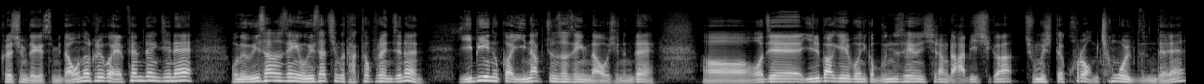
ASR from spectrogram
그러시면 되겠습니다. 오늘 그리고 FM댕진에 오늘 의사 선생님, 의사 친구 닥터 프렌즈는 이비인후과 이낙준 선생님 나오시는데 어, 어제 1박 2일 보니까 문세윤 씨랑 라비 씨가 주무실 때 코를 엄청 골던데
